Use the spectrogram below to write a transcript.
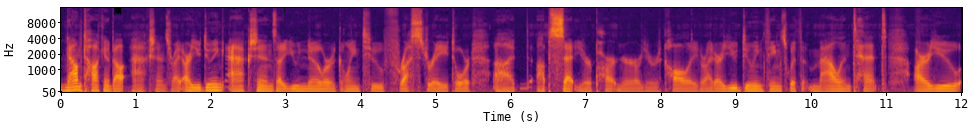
now I'm talking about actions, right? Are you doing actions that you know are going to frustrate or uh, upset your partner or your colleague, right? Are you doing things with malintent? Are you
